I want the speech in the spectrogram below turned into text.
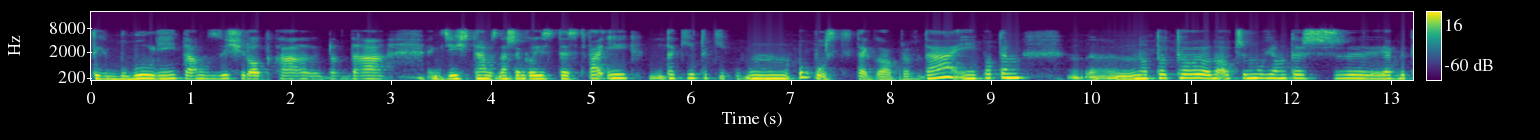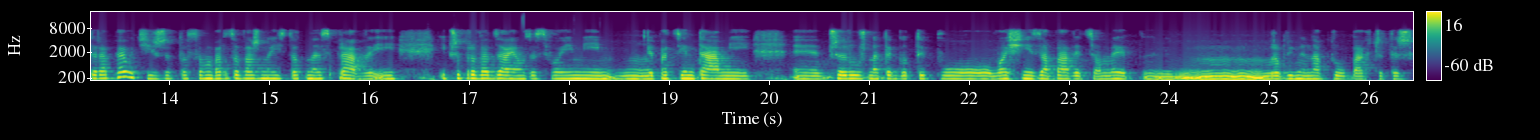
tych bóli tam ze środka, prawda, gdzieś tam z naszego jestestwa i taki, taki mm, upust tego, prawda? I potem mm, no to, to, o czym mówią też y, jakby terapeuci, że to są bardzo ważne, istotne sprawy i, i przeprowadzają ze swoimi mm, pacjentami y, przeróżne tego typu właśnie zabawy, co my mm, robimy na próbach, czy też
